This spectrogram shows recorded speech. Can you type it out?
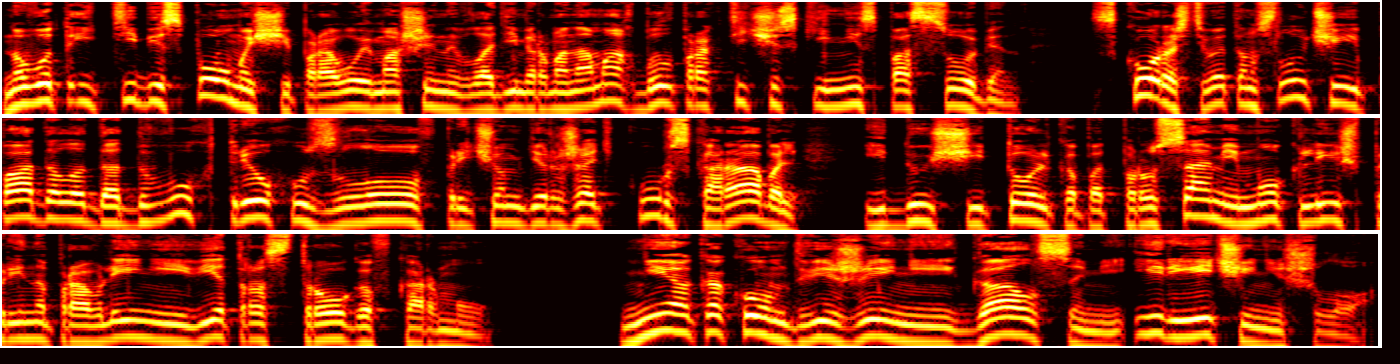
Но вот идти без помощи паровой машины Владимир Мономах был практически не способен. Скорость в этом случае падала до двух-трех узлов, причем держать курс корабль, идущий только под парусами, мог лишь при направлении ветра строго в корму. Ни о каком движении галсами и речи не шло.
